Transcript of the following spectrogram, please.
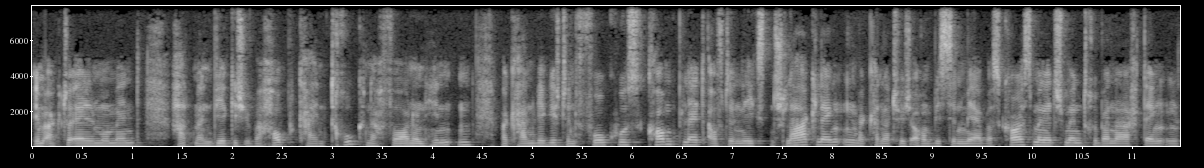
im aktuellen Moment, hat man wirklich überhaupt keinen Druck nach vorne und hinten. Man kann wirklich den Fokus komplett auf den nächsten Schlag lenken. Man kann natürlich auch ein bisschen mehr über das Course Management drüber nachdenken.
